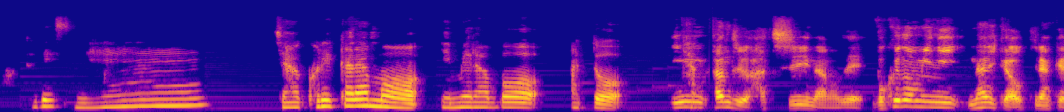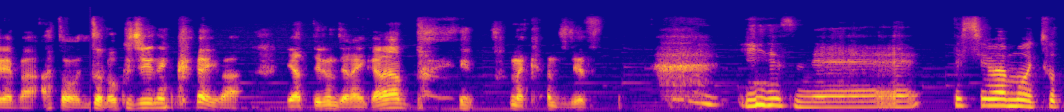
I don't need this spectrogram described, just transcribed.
本当ですね。じゃあこれからも夢ラボ、あと、38なので、僕の身に何か起きなければ、あと60年くらいはやってるんじゃないかな、という、そんな感じです。いいですね。私はもうちょっ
